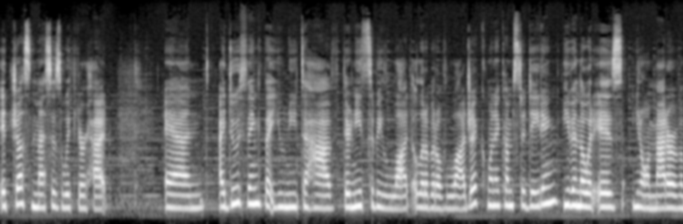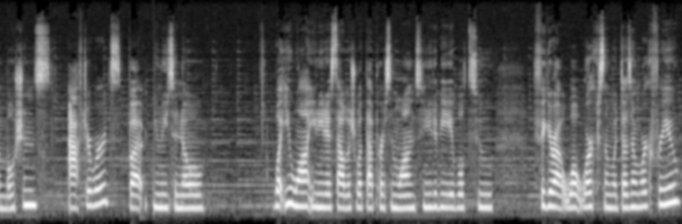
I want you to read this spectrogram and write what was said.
it just messes with your head. And I do think that you need to have, there needs to be lot, a little bit of logic when it comes to dating, even though it is, you know, a matter of emotions afterwards. But you need to know what you want, you need to establish what that person wants, you need to be able to figure out what works and what doesn't work for you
